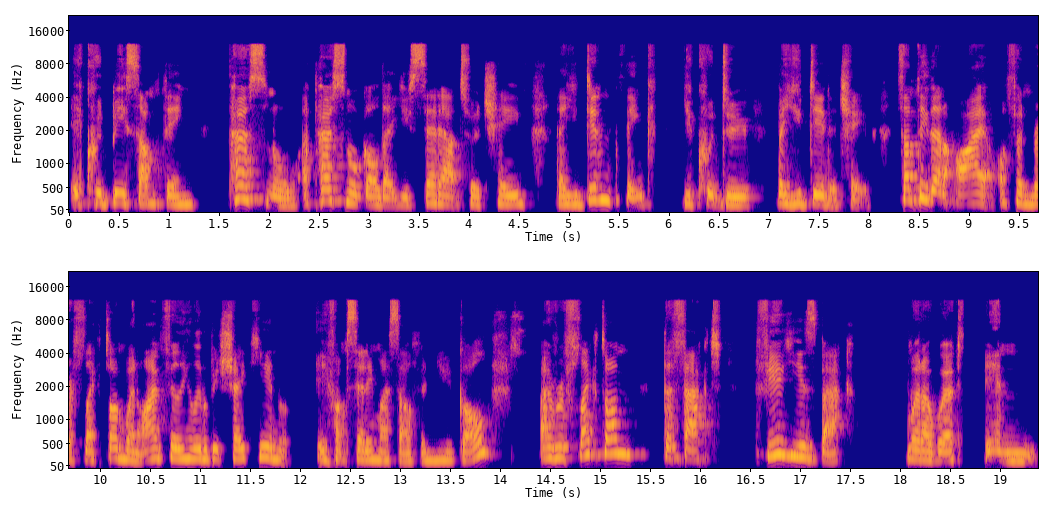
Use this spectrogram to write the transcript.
It could be something personal, a personal goal that you set out to achieve that you didn't think you could do, but you did achieve. Something that I often reflect on when I'm feeling a little bit shaky and if I'm setting myself a new goal, I reflect on the mm. fact a few years back when I worked in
